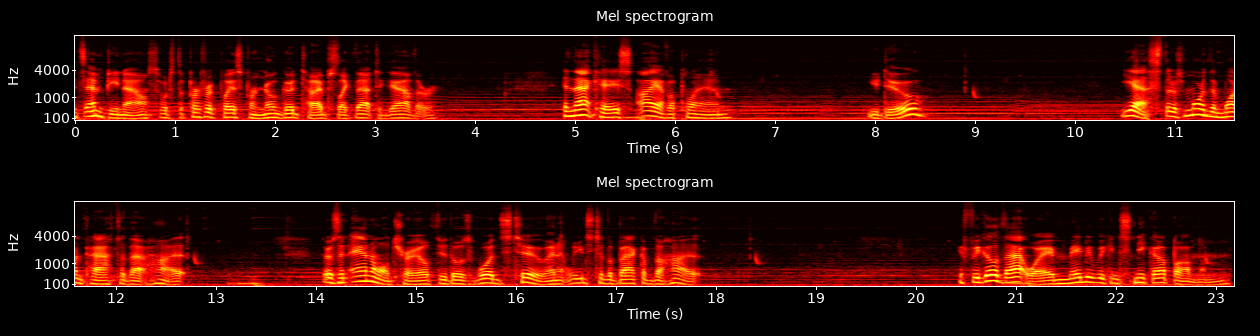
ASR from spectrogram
It's empty now, so it's the perfect place for no-good types like that to gather. In that case, I have a plan. You do? Yes, there's more than one path to that hut. There's an animal trail through those woods too, and it leads to the back of the hut. If we go that way, maybe we can sneak up on them.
